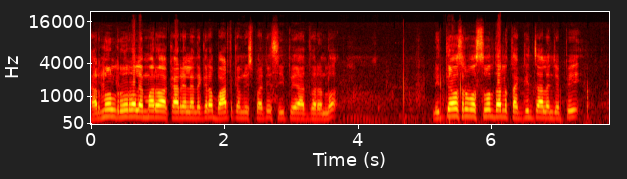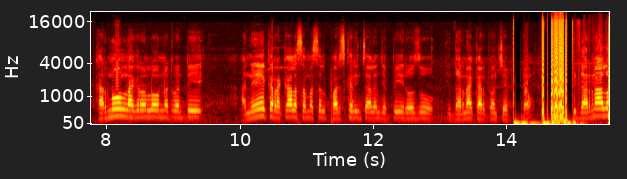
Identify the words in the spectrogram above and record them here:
కర్నూలు రూరల్ ఎంఆర్ఓ కార్యాలయం దగ్గర భారత కమ్యూనిస్ట్ పార్టీ సిపిఐ ఆధ్వర్యంలో నిత్యావసర వస్తువుల ధరలు తగ్గించాలని చెప్పి కర్నూలు నగరంలో ఉన్నటువంటి అనేక రకాల సమస్యలు పరిష్కరించాలని చెప్పి ఈరోజు ఈ ధర్నా కార్యక్రమం చేపట్టాం. ఈ ధర్నాలో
